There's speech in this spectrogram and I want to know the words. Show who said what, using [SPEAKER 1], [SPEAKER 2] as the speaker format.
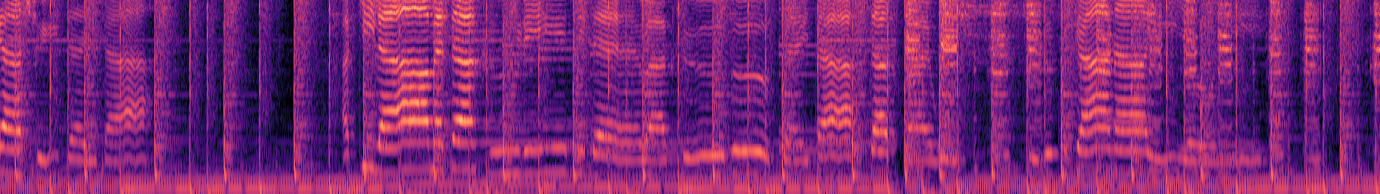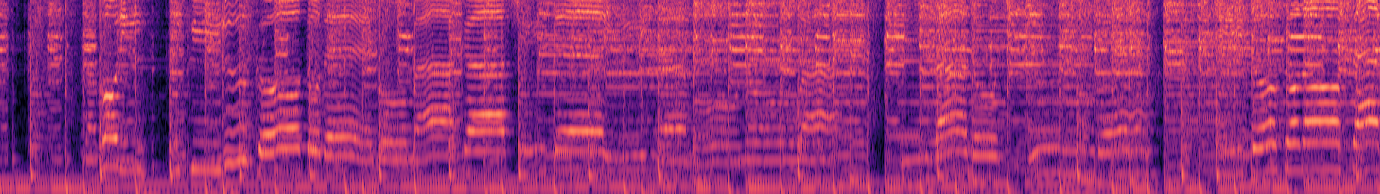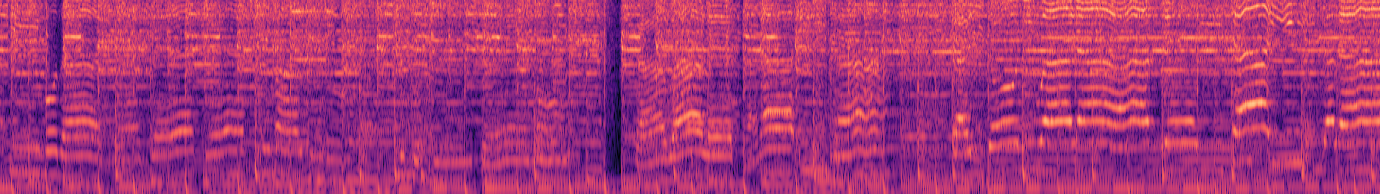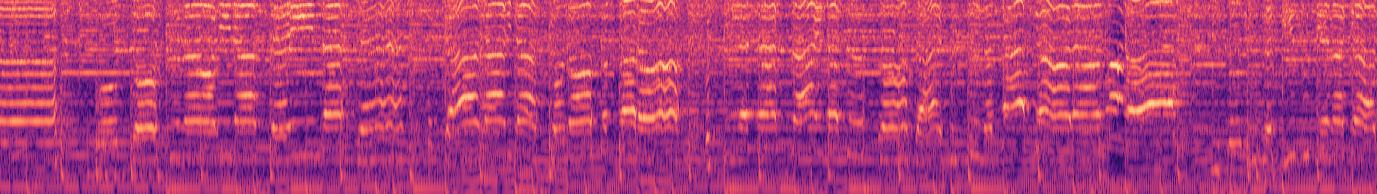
[SPEAKER 1] していた。諦めたふりしてはくすぶっていた。That's why we 傷つかないように。守り生きることで気づけなかった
